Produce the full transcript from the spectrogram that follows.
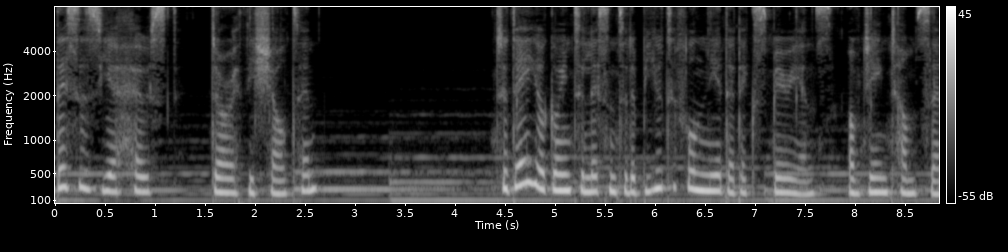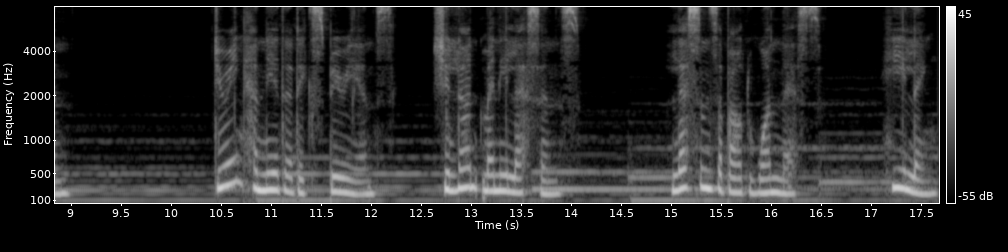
This is your host, Dorothy Shelton. Today you're going to listen to the beautiful near death experience of Jane Thompson. During her near death experience, she learned many lessons lessons about oneness, healing,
